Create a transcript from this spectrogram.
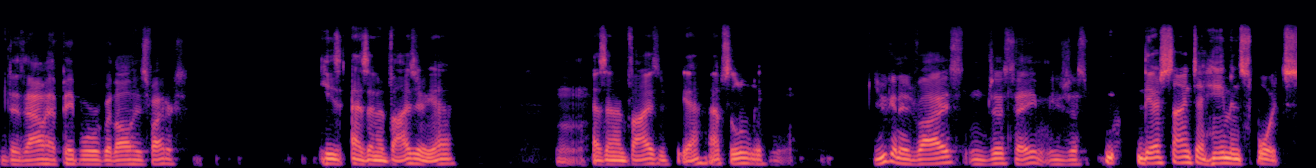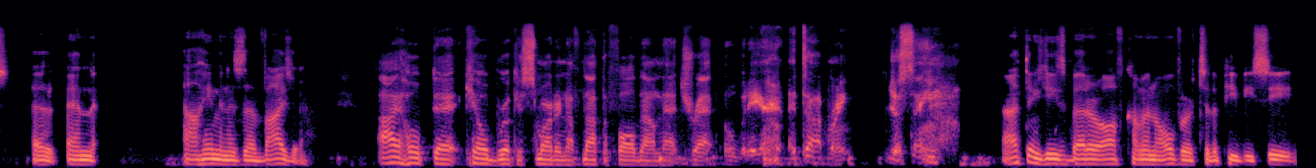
Does Al have paperwork with all his fighters? He's as an advisor, yeah. Hmm. As an advisor, yeah, absolutely. You can advise and just hey, he's just They're signed to Haymon Sports, uh, and Al Haymon is the advisor. I hope that Kell Brook is smart enough not to fall down that trap over there at top rank. Just saying. I think he's better off coming over to the PBC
